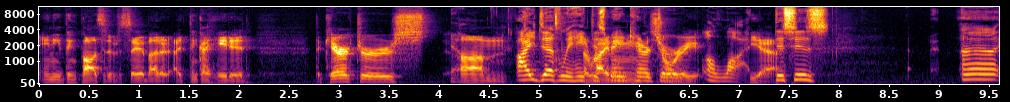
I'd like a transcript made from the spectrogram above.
anything positive to say about it. I think I hated the characters. Um, I definitely hate this writing, main character a lot. Yeah. This is uh,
